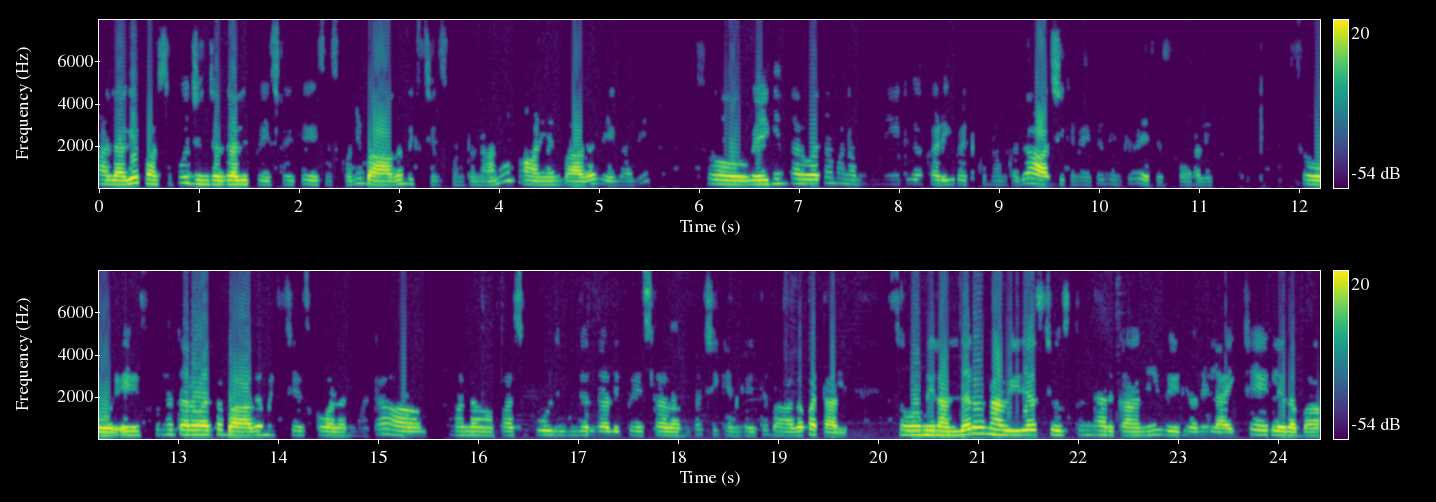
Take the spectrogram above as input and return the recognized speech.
అలాగే పసుపు జింజర్ గార్లిక్ పేస్ట్ అయితే వేసేసుకొని బాగా మిక్స్ చేసుకుంటున్నాను. ఆనియన్ బాగా వేగాలి. సో వేగిన తర్వాత మనం నీట్గా కడిగి పెట్టుకున్నాం కదా ఆ చికెన్ అయితే దీంట్లో వేసేసుకోవాలి. సో వేసుకున్న తర్వాత బాగా మిక్స్ చేసుకోవాలన్నమాట. మన పసుపు జింజర్ గార్లిక్ పేస్ట్ అదంతా చికెన్కి అయితే బాగా పట్టాలి. సో మీరు అందరూ నా వీడియోస్ చూస్తున్నారు కానీ వీడియోని లైక్ చేయట్లేదబ్బా.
